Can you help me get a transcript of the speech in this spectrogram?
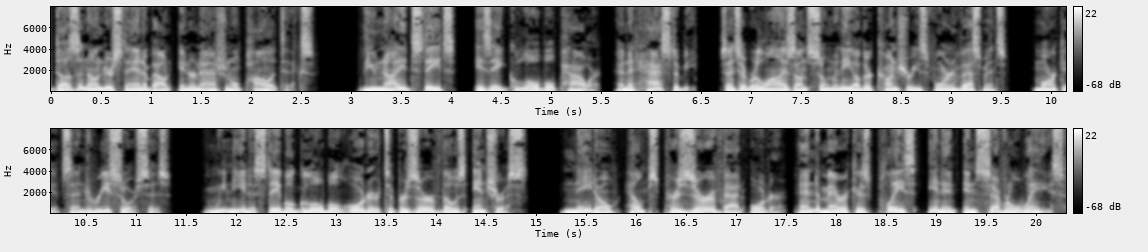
doesn't understand about international politics. The United States is a global power, and it has to be, since it relies on so many other countries for investments, markets, and resources. We need a stable global order to preserve those interests. NATO helps preserve that order and America's place in it in several ways.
